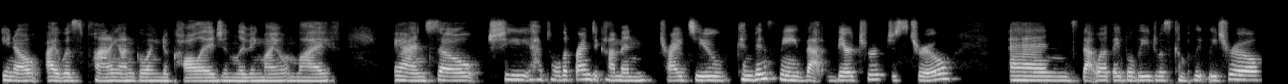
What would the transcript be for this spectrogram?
you know, I was planning on going to college and living my own life. And so she had told a friend to come and try to convince me that their church is true and that what they believed was completely true.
